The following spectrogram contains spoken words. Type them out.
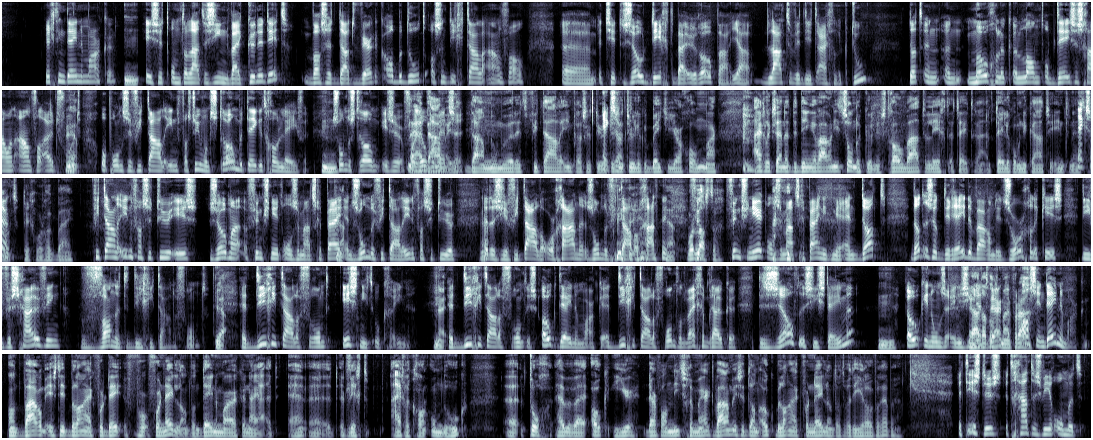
richting Denemarken? Mm. Is het om te laten zien wij kunnen dit? Was het daadwerkelijk al bedoeld als een digitale aanval? Ehm, het zit zo dicht bij Europa. Ja, laten we dit eigenlijk toe? Dat een, een mogelijk een land op deze schaal een aanval uitvoert op onze vitale infrastructuur. Want stroom betekent gewoon leven. Mhm. Zonder stroom is er voor Nou ja, heel veel mensen. het- daarom noemen we dit vitale infrastructuur. Het is natuurlijk een beetje jargon, maar eigenlijk zijn het de dingen waar we niet zonder kunnen. Stroom, water, licht, et cetera. Telecommunicatie, internet Exact. tegenwoordig ook bij. Vitale infrastructuur is, zomaar functioneert onze maatschappij. Ja. En zonder vitale infrastructuur, net als je vitale organen, zonder vitale organen, wordt lastig. functioneert onze maatschappij niet meer. En dat, dat is ook de reden waarom dit zorgelijk is. Die verschuiving van het digitale front. Ja. Het digitale front is niet Oekraïne. Nee. Het digitale front is ook Denemarken. Het digitale front, want wij gebruiken dezelfde systemen, Mhm. ook in onze energienetwerken, vraag. als in Denemarken. Want waarom is dit belangrijk voor, De- voor, voor Nederland? Want Denemarken, nou ja, het, hè, eh, het, het ligt eigenlijk gewoon om de hoek. Eh, toch hebben wij ook hier daarvan niets gemerkt. Waarom is het dan ook belangrijk voor Nederland dat we het hierover hebben? Het, is dus, het gaat dus weer om het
